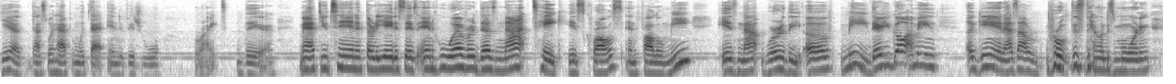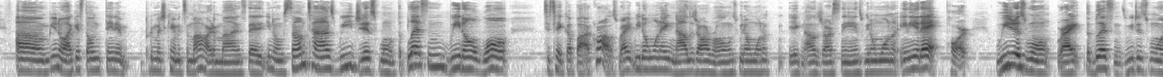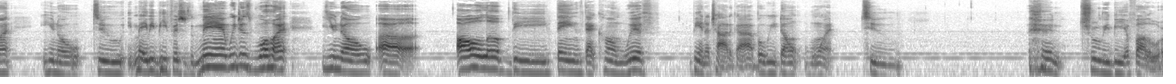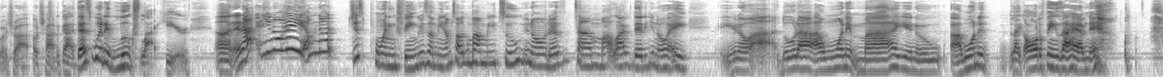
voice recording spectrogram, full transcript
yeah, that's what happened with that individual right there. Matthew 10 and 38, it says, And whoever does not take his cross and follow me is not worthy of me. There you go. I mean, again, as I wrote this down this morning, um, you know, I guess the only thing that pretty much came into my heart and mind is that, you know, sometimes we just want the blessing. We don't want to take up our cross, right? We don't want to acknowledge our wrongs. We don't want to acknowledge our sins. We don't want any of that part. We just want, right, the blessings. We just want you know, to maybe be fishers of men. We just want, you know, uh, all of the things that come with being a child of God, but we don't want to truly be a follower or child, or child of God. That's what it looks like here. Uh, and I, you know, hey, I'm not just pointing fingers. I mean, I'm talking about me too. You know, there's a time in my life that, you know, hey, you know, I, Lord, I, I wanted my, you know, I wanted like all the things I have now.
